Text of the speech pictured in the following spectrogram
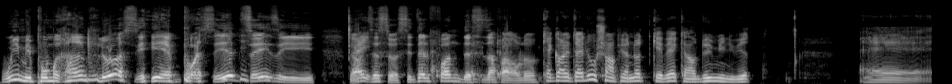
Oui, mais pour me rendre là, c'est impossible, tu sais, c'est... Hey. ça, c'était le fun de ces affaires-là. Quand on est allé au championnat de Québec en 2008, euh,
